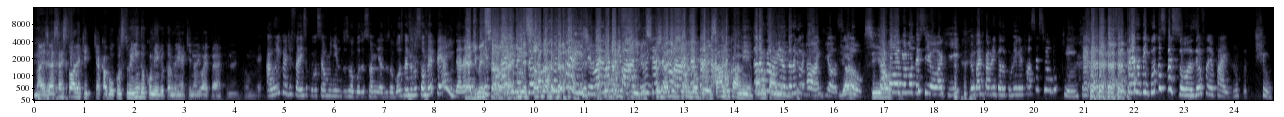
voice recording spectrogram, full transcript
Mas essa é a história que, que acabou construindo comigo também aqui na UiPath, né? Então... A única diferença é que você é o menino dos robôs, eu sou a menina dos robôs, mas eu não sou VP ainda, né? É a dimensão, então, a, é a dimensão, dimensão da... É diferente, mas vai ter fase, um dia chega Tá no caminho, tá, tá no, caminho, tá no caminho. Ó, aqui, ó, CEO. CEO. Tá bom que eu vou ter CEO aqui. Meu pai fica brincando comigo, ele fala, você é CEO do quem? Que é, sua empresa tem quantas pessoas? Eu falei, pai, não, tchu,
